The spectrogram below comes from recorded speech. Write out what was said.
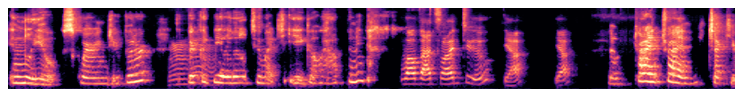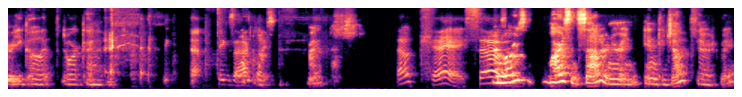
in Leo squaring Jupiter, mm-hmm. there could be a little too much ego happening. Well, that side too. Yeah, yeah. So try and try and check your ego at the door, kind of. exactly. Right. Okay, so and Mars, Mars and Saturn are in in conjunct there, right?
